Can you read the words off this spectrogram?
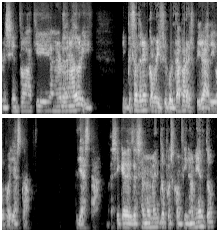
me siento aquí en el ordenador y, y empiezo a tener como dificultad para respirar. Digo, pues ya está, ya está. Así que desde ese momento, pues confinamiento.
